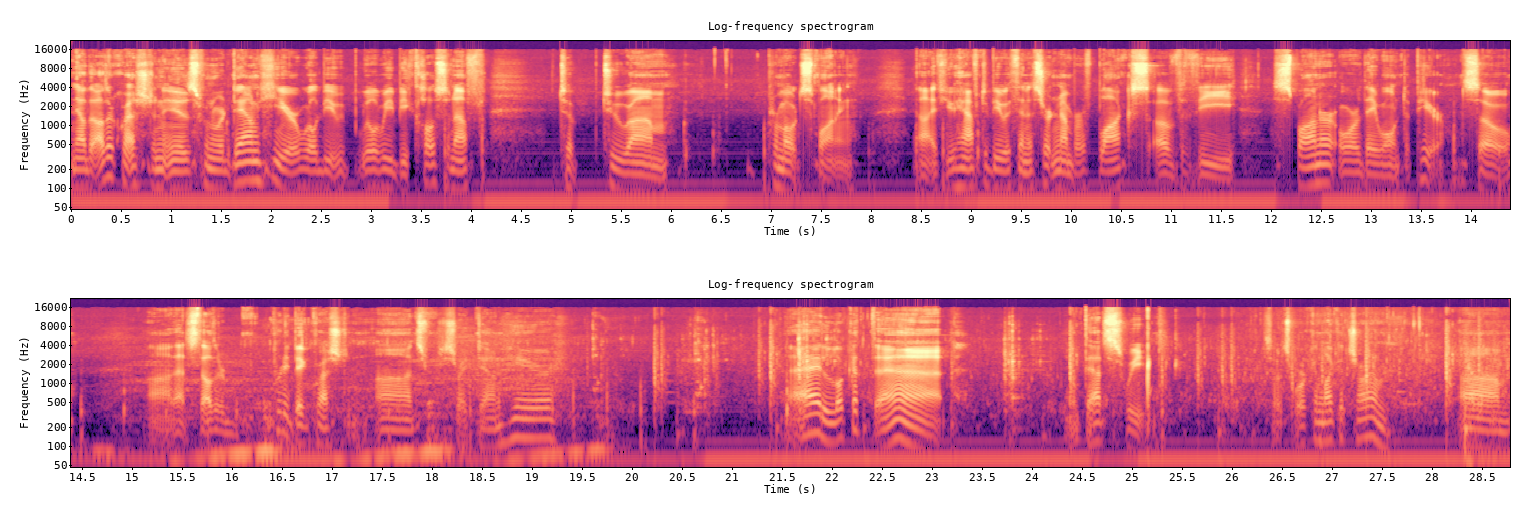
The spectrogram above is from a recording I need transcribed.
Now the other question is, when we're down here, will be will we be close enough to um, promote spawning. Uh, if you have to be within a certain number of blocks of the spawner or they won't appear. So uh, that's the other pretty big question. Uh, it's just right down here. Hey, look at that. Ain't that sweet? So it's working like a charm. Um,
